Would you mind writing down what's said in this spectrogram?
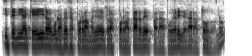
y tenía que ir algunas veces por la mañana y otras por la tarde para poder llegar a todo, ¿no?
